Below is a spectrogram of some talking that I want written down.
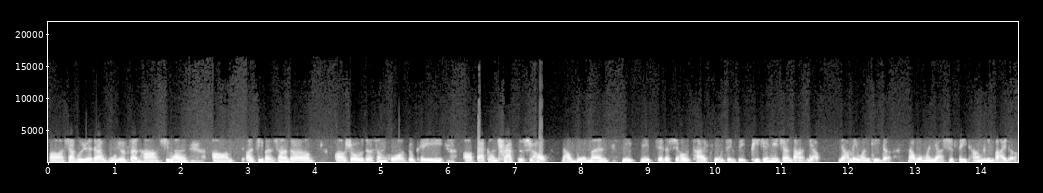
啊，下个月在五月份哈，希望啊啊，基本上的啊所有的生活都可以啊 back on track 的时候。然后我们，你你这个时候才付这个 PG&E 账单也也没问题的。然后我们也是非常明白的。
